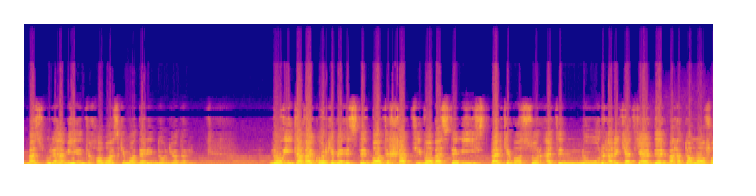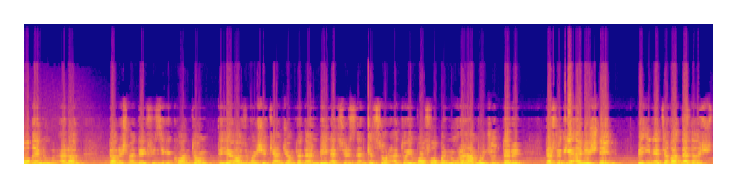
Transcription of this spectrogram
مسئول همه انتخاب که ما در این دنیا داریم. نوعی تفکر که به استنباط خطی وابسته نیست بلکه با سرعت نور حرکت کرده و حتی مافوق نور. الان دانشمندای فیزیک کوانتوم طی آزمایشی که انجام دادن به این نتیجه رسیدن که سرعت های مافوق نور هم وجود داره در صورتی که انشتین به این اعتقاد نداشت.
